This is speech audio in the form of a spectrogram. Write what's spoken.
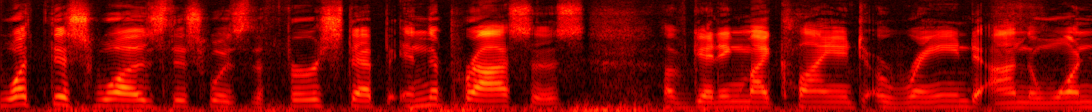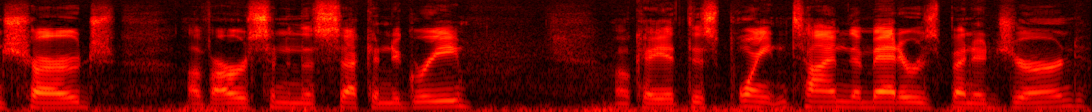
What this was, this was the first step in the process of getting my client arraigned on the one charge of arson in the second degree. Okay, at this point in time, the matter has been adjourned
